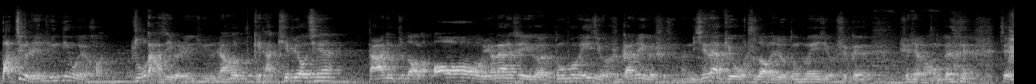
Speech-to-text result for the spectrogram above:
把这个人群定位好，主打这个人群，然后给他贴标签。大家就知道了哦，原来这个东风 A 九是干这个事情的。你现在给我知道的就是东风 A 九是跟雪铁龙、跟 这个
